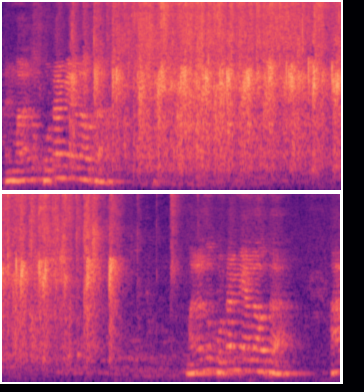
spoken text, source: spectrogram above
आणि मला तो कोटा मिळाला होता. मला जो कोटा मिळाला होता. हा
